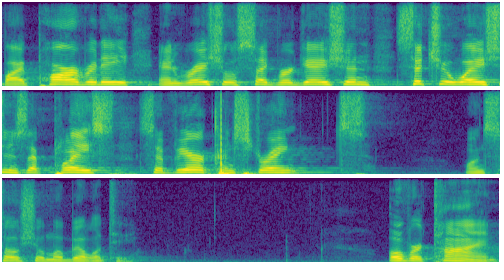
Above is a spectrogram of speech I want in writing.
by poverty and racial segregation, situations that place severe constraints on social mobility. Over time,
